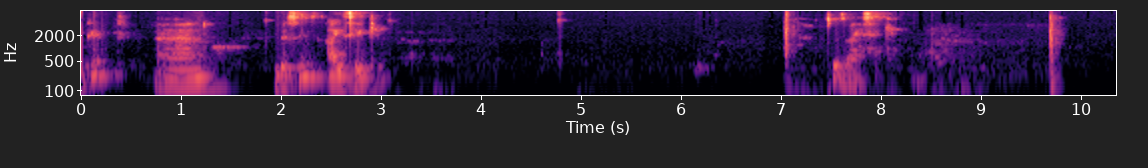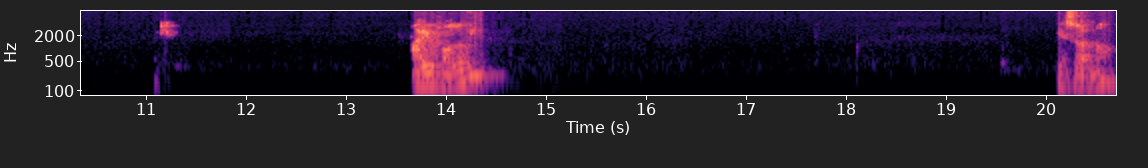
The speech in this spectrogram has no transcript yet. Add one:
okay. And this is ICQ this is ICQ are you following yes or no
